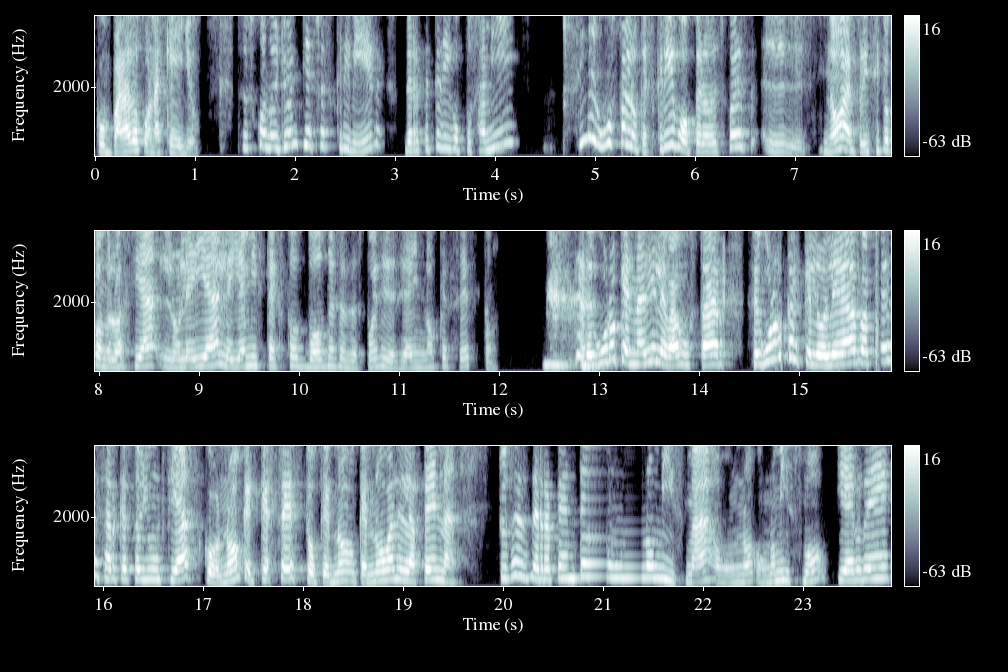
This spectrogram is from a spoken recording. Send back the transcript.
comparado con aquello. Entonces, cuando yo empiezo a escribir, de repente digo, pues a mí sí me gusta lo que escribo, pero después, ¿no? Al principio cuando lo hacía, lo leía, leía mis textos dos meses después y decía, ay, no, ¿qué es esto? Seguro que a nadie le va a gustar. Seguro que el que lo lea va a pensar que soy un fiasco, ¿no? Que qué es esto, que no, que no vale la pena. Entonces, de repente uno misma o uno, uno mismo pierde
